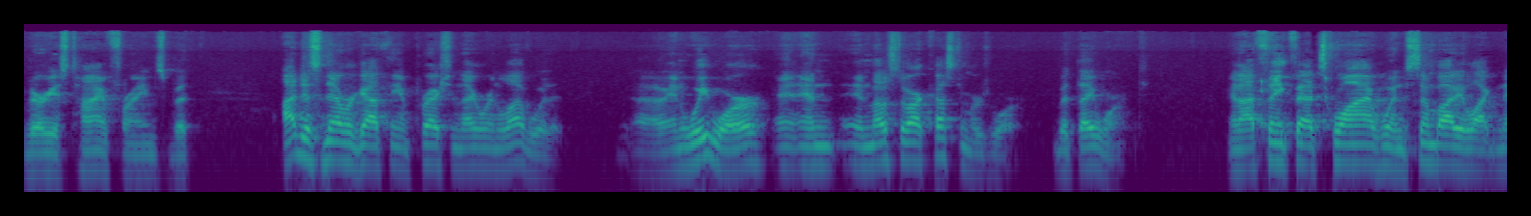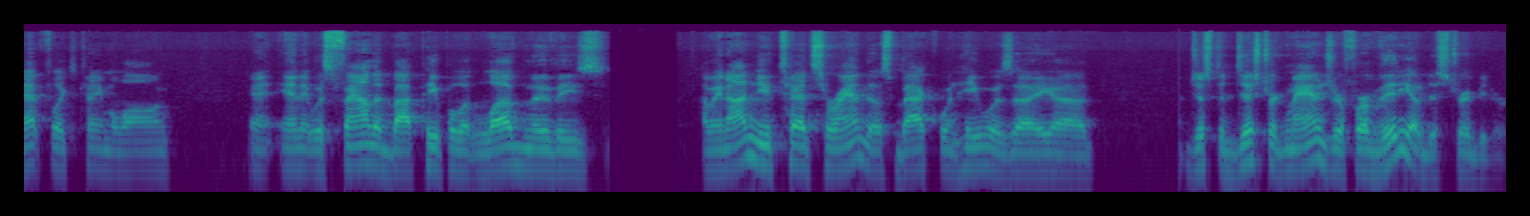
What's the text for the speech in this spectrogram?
various time frames. But I just never got the impression they were in love with it uh, and we were, and, and and most of our customers were, but they weren't. And I think that's why when somebody like Netflix came along, and, and it was founded by people that loved movies. I mean, I knew Ted Sarandos back when he was a uh, just a district manager for a video distributor,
